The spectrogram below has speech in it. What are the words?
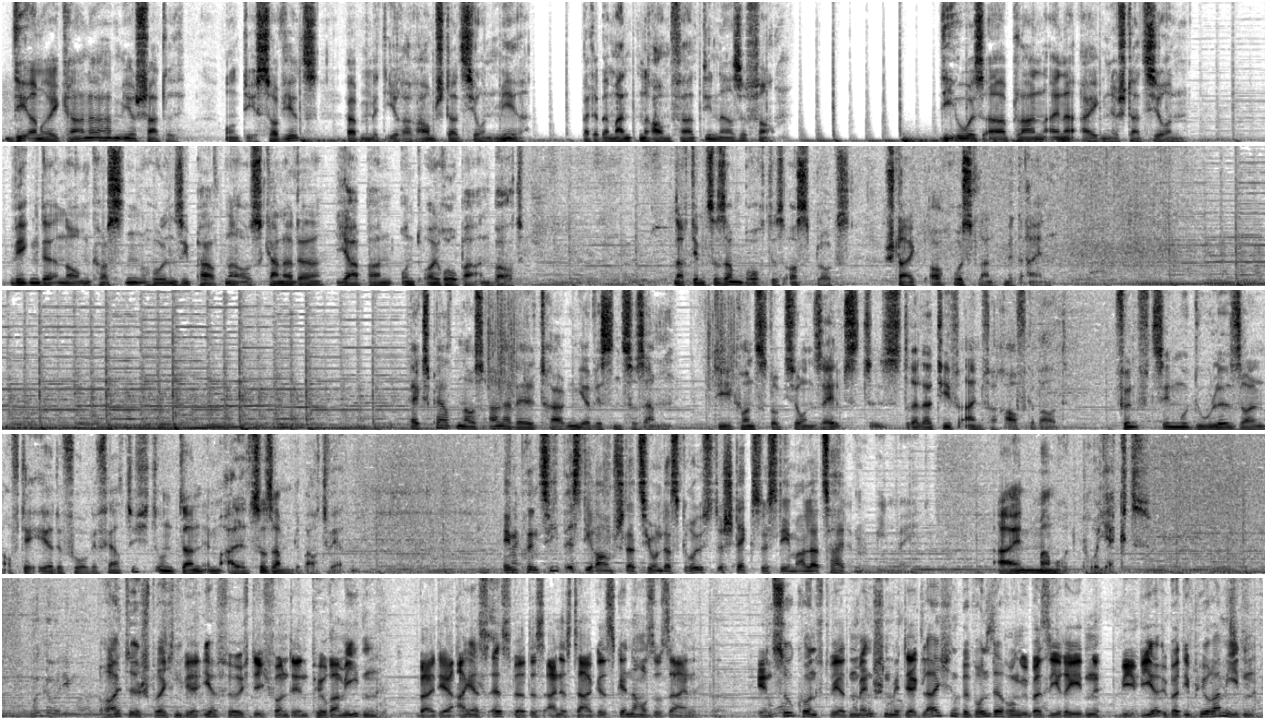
Die Amerikaner haben ihr Shuttle und die Sowjets haben mit ihrer Raumstation Mir bei der bemannten Raumfahrt die Nase vorn. Die USA planen eine eigene Station, Wegen der enormen Kosten holen sie Partner aus Kanada, Japan und Europa an Bord. Nach dem Zusammenbruch des Ostblocks steigt auch Russland mit ein. Experten aus aller Welt tragen ihr Wissen zusammen. Die Konstruktion selbst ist relativ einfach aufgebaut. 15 Module sollen auf der Erde vorgefertigt und dann im All zusammengebaut werden. Im Prinzip ist die Raumstation das größte Stecksystem aller Zeiten. Ein Mammutprojekt. Heute sprechen wir ehrfürchtig von den Pyramiden. Bei der ISS wird es eines Tages genauso sein. In Zukunft werden Menschen mit der gleichen Bewunderung über sie reden, wie wir über die Pyramiden.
